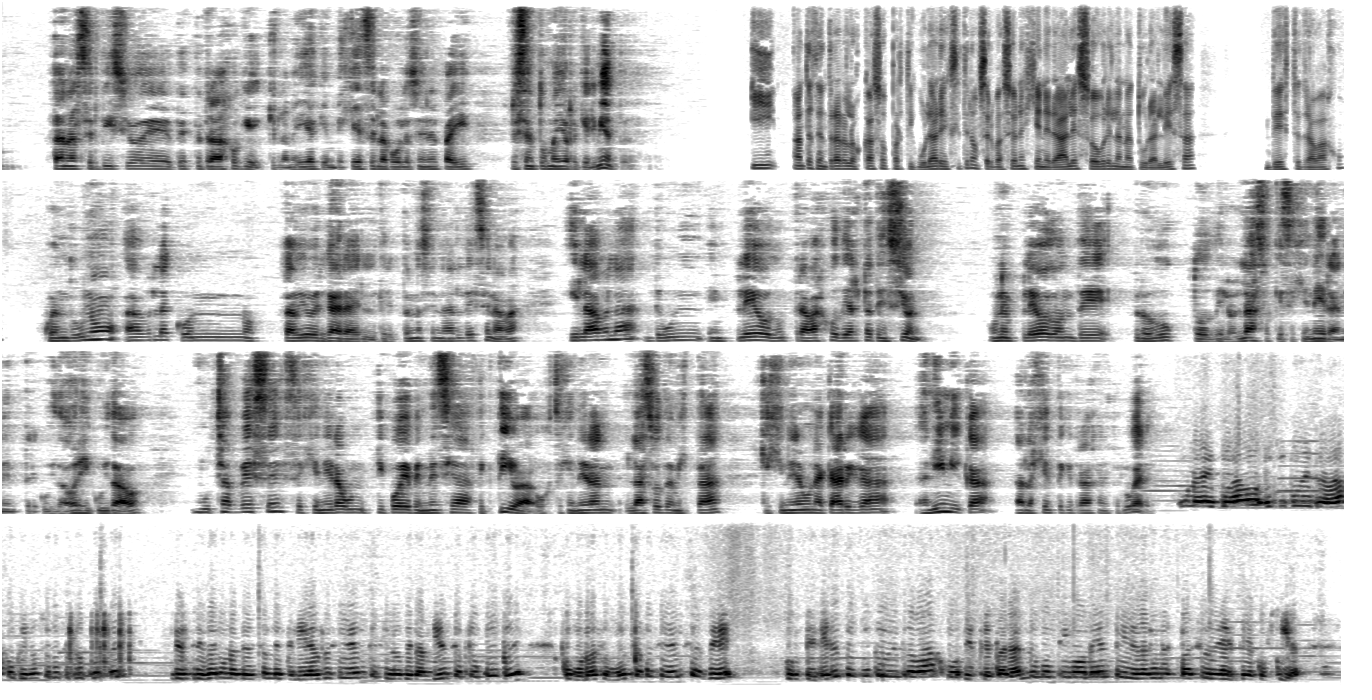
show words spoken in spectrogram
están al servicio de, este trabajo que, que, en la medida que envejece la población en el país presenta un mayor requerimiento. Y antes de entrar a los casos particulares, ¿existen observaciones generales sobre la naturaleza de este trabajo? Cuando uno habla con Octavio Vergara, el director nacional de Senama, él habla de un empleo, de un trabajo de alta tensión, un empleo donde producto de los lazos que se generan entre cuidadores y cuidados, muchas veces se genera un tipo de dependencia afectiva o se generan lazos de amistad que generan una carga anímica a la gente que trabaja en estos lugares. Un adecuado equipo de trabajo que no solo se preocupe de entregar una atención de calidad al residente, sino que también se preocupe, como lo hacen muchas residencias, de contener ese equipo de trabajo, de prepararlo continuamente y de dar un espacio de, de acogida.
